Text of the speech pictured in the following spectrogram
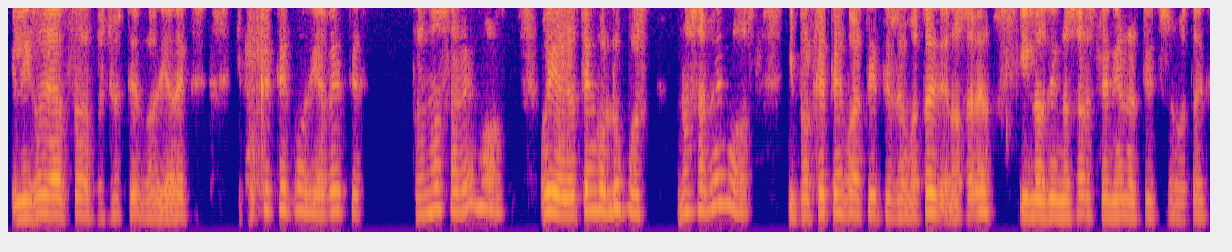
y le digo, oye, doctora, pues yo tengo diabetes. ¿Y por qué tengo diabetes? Pues no sabemos. Oye, yo tengo lupus. No sabemos. ¿Y por qué tengo artritis reumatoide? No sabemos. Y los dinosaurios tenían artritis reumatoide.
